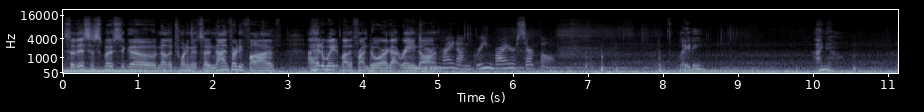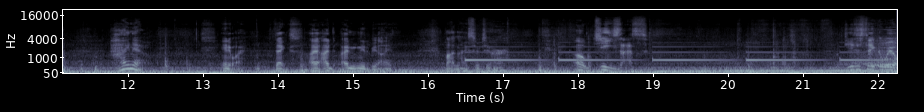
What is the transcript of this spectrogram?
So this is supposed to go another 20 minutes. So 9:35. I had to wait by the front door. I got rained Turn on. right on Greenbrier Circle. lady. I know. I know. Anyway, thanks. I, I, I need to be nice, a lot nicer to her. Oh, Jesus. Jesus, take the wheel.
